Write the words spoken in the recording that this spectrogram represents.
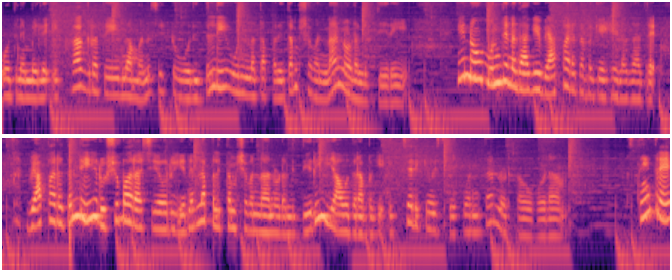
ಓದಿನ ಮೇಲೆ ಏಕಾಗ್ರತೆಯಿಂದ ಮನಸ್ಸಿಟ್ಟು ಓದಿದ್ದಲ್ಲಿ ಉನ್ನತ ಫಲಿತಾಂಶವನ್ನು ನೋಡಲಿದ್ದೀರಿ. ಇನ್ನು ಮುಂದಿನದಾಗಿ ವ್ಯಾಪಾರದ ಬಗ್ಗೆ ಹೇಳೋದಾದರೆ, ವ್ಯಾಪಾರದಲ್ಲಿ ಋಷಭ ರಾಶಿಯವರು ಏನೆಲ್ಲ ಫಲಿತಾಂಶವನ್ನು ನೋಡಲಿದ್ದೀರಿ, ಯಾವುದರ ಬಗ್ಗೆ ಎಚ್ಚರಿಕೆ ವಹಿಸಬೇಕು ಅಂತ ನೋಡ್ತಾ ಹೋಗೋಣ. ಸ್ನೇಹಿತರೆ,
